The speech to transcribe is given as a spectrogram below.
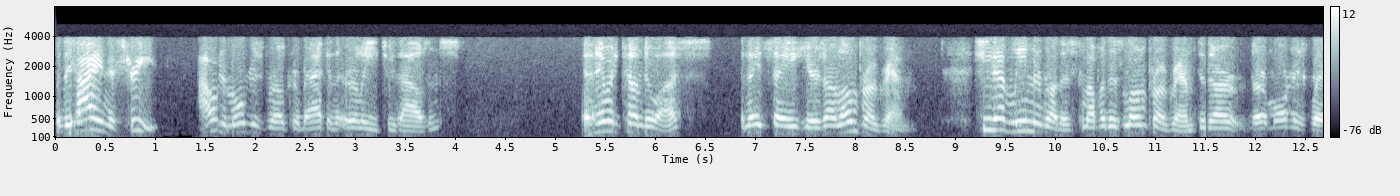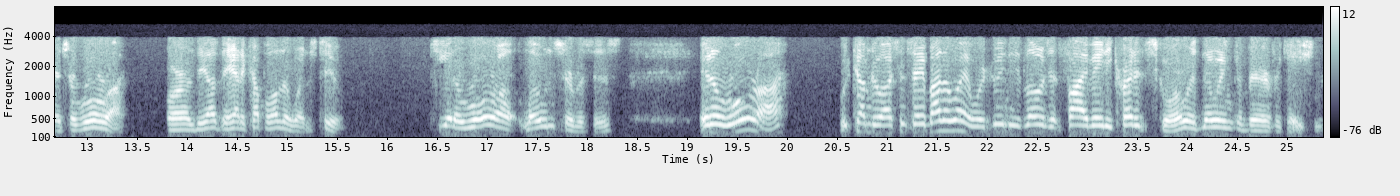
But the guy in the street, I was a mortgage broker back in the early 2000s, and they would come to us and they'd say, "Here's our loan program." So you'd have Lehman Brothers come up with this loan program through their their mortgage branch, Aurora, or the other, they had a couple other ones too. So you had Aurora Loan Services, and Aurora would come to us and say, "By the way, we're doing these loans at 580 credit score with no income verification.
